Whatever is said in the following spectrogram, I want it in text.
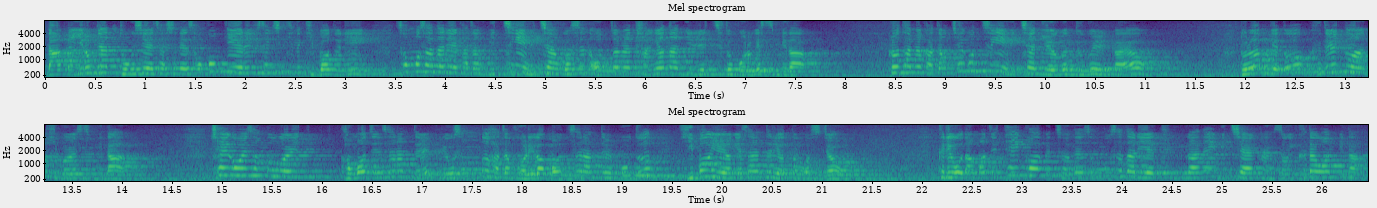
남을 이롭게 하는 동시에 자신의 성공 기회를 희생시키는 기버들이 성공 사다리의 가장 위층에 위치한 것은 어쩌면 당연한 일일지도 모르겠습니다. 그렇다면 가장 최고층에 위치한 유형은 누구일까요? 놀랍게도 그들 또한 기버였습니다. 최고의 성공을 거머쥔 사람들 그리고 성공과 가장 거리가 먼 사람들 모두 기버 유형의 사람들이었던 것이죠. 그리고 나머지 테이커와 매처는 성공 사다리의 중간에 위치할 가능성이 크다고 합니다.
